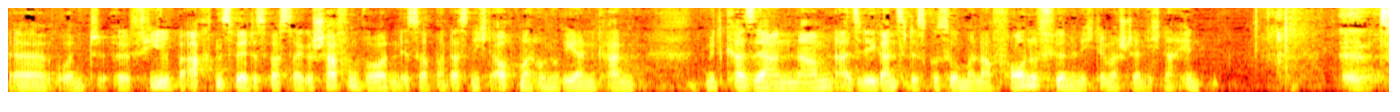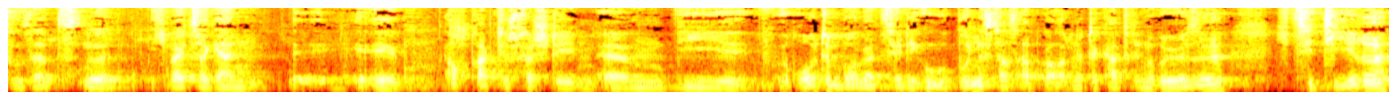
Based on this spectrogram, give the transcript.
äh, und äh, viel Beachtenswertes, was da geschaffen worden ist, ob man das nicht auch mal honorieren kann mit Kasernennamen. Also die ganze Diskussion mal nach vorne führen und nicht immer ständig nach hinten. Äh, Zusatz, nur ich möchte es ja gern äh, äh, auch praktisch verstehen. Ähm, die Rotenburger CDU-Bundestagsabgeordnete Katrin Rösel, ich zitiere,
